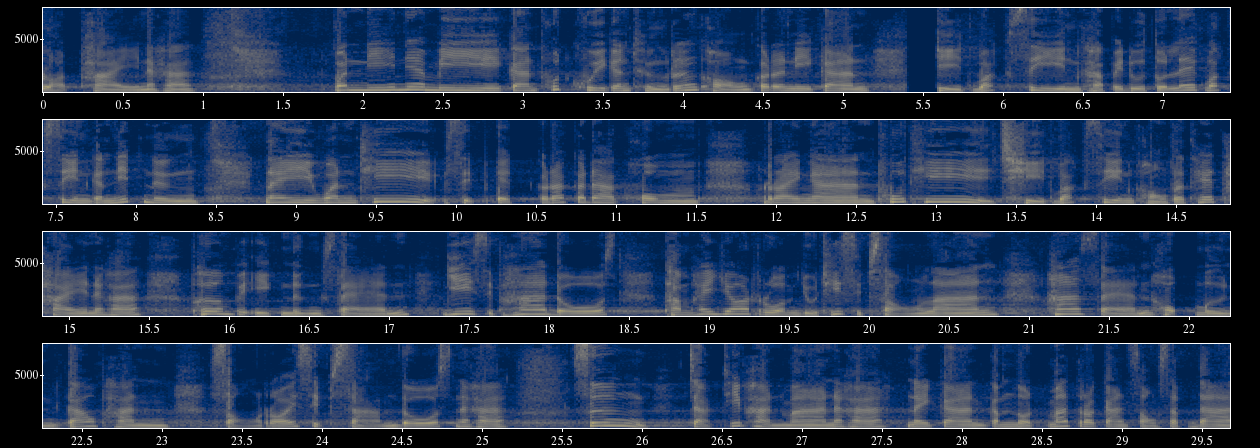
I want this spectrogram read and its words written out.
ปลอดภัยนะคะ วันนี้เนี่ยมีการพูดคุยกันถึงเรื่องของกรณีการ ฉีดวัคซีนค่ะไปดูตัวเลขวัคซีนกันนิดหนึ่งในวันที่ 11 กรกฎาคม รายงานผู้ที่ฉีดวัคซีนของประเทศไทยนะคะเพิ่มไปอีก1 0 0 0 0 25 โดสทำให้ยอดรวมอยู่ที่ 12 ล้าน 569,213 โดสนะคะซึ่งจากที่ผ่านมานะคะในการกำหนดมาตรการ 2 สัปดาห์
